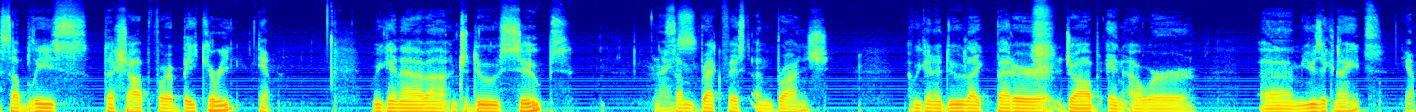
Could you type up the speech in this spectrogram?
sublease the shop for a bakery. Yeah. We're gonna uh, introduce soups, Nice. some breakfast and brunch. We're gonna do like better job in our uh, music nights. Yep.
